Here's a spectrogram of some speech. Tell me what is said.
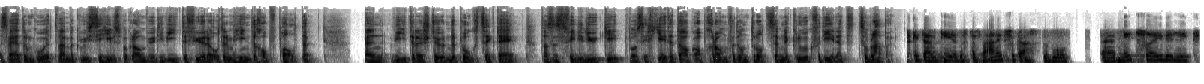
Es wäre darum gut, wenn man gewisse Hilfsprogramme würde weiterführen oder im Hinterkopf behalten. Ein weiterer störender Punkt ist der, dass es viele Leute gibt, die sich jeden Tag abkrampfen und trotzdem nicht genug verdienen zum Leben. Es gibt auch die, das darf man auch nicht vergessen, die äh, nicht freiwillig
